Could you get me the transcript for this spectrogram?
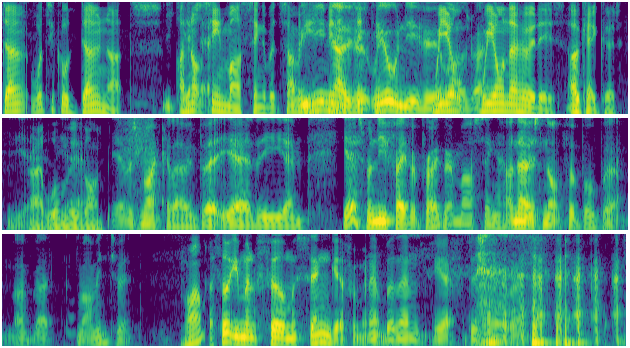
don- what's it called? Donuts. Yeah. I've not seen Masked Singer, but somebody I mean, has been insisting. Who, we all knew who we it all, was, right? We all know who it is. Okay, good. Yeah, right, we'll yeah. move on. Yeah, it was Michael Owen, but yeah, the um, yeah, it's my new favourite program, Masked Singer. I know it's not football, but I, am into it. Well, I thought you meant Phil Masinga for a minute, but then yeah, didn't know that.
